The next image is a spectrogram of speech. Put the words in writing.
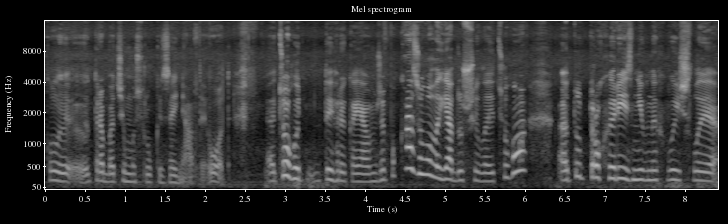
коли е, треба чимось руки зайняти. От. Е, Цього тигрика я вам вже показувала, я душила і цього. Е, Тут трохи різні в них вийшли.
